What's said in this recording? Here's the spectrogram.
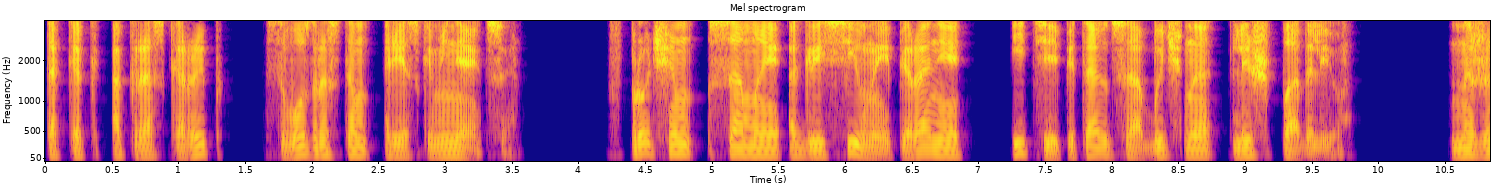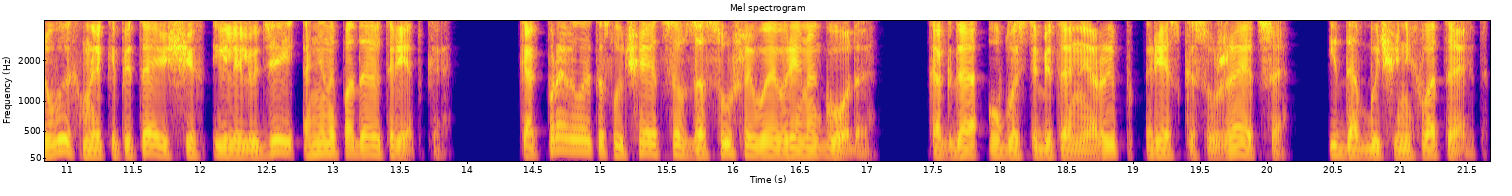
так как окраска рыб с возрастом резко меняется. Впрочем, самые агрессивные пираньи и те питаются обычно лишь падалью. На живых млекопитающих или людей они нападают редко. Как правило, это случается в засушливое время года, когда область обитания рыб резко сужается и добычи не хватает.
